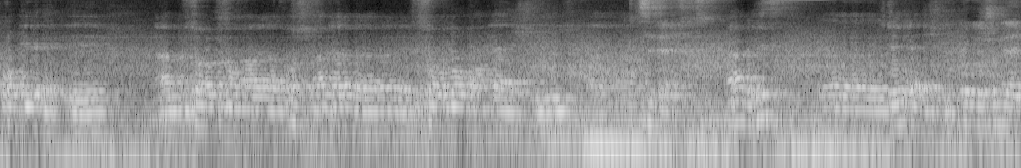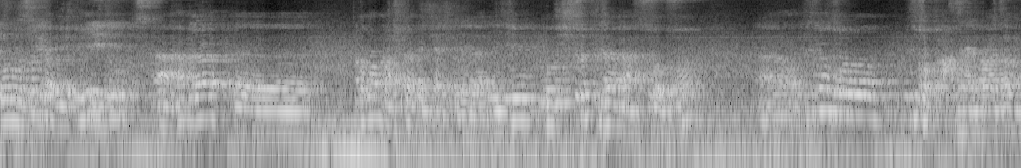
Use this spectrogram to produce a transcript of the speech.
kopya etdi. Yəni, sonra biz onlara yazmışıq, mən belə belə belə belə. Sonra logomu dəyişdik. E, Siz dəyişdiniz. yəni biz e, şey dəyişdik. Quruluşun dəyişdik. Qeyd Hə, həm də e, tamam başqa bir təşkil elədik ki, bu sırf bizə məxsus olsun. E, Bizdən sonra biz çox Azərbaycan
